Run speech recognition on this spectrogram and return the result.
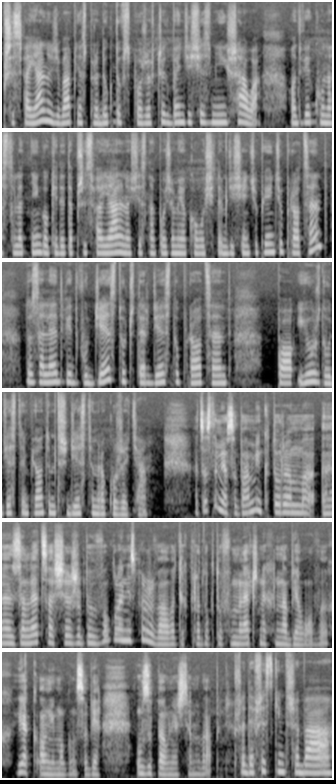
przyswajalność wapnia z produktów spożywczych będzie się zmniejszała. Od wieku nastoletniego, kiedy ta przyswajalność jest na poziomie około 75%, do zaledwie 20-40% po już 25-30 roku życia. A co z tymi osobami, którym e, zaleca się, żeby w ogóle nie spożywały tych produktów mlecznych, nabiałowych? Jak oni mogą sobie uzupełniać ten wapń? Przede wszystkim trzeba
